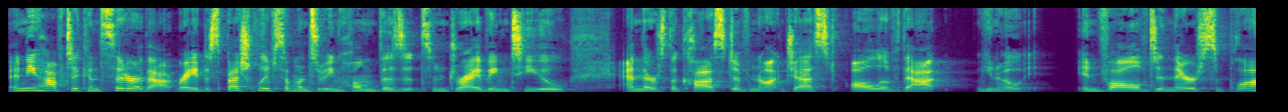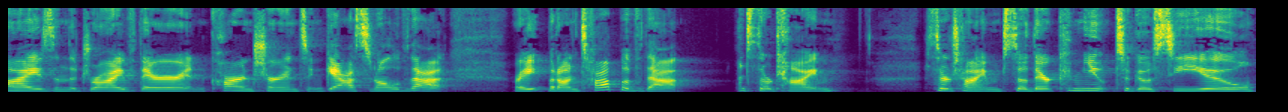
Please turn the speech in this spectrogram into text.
and you have to consider that, right? Especially if someone's doing home visits and driving to you, and there's the cost of not just all of that, you know, involved in their supplies and the drive there and car insurance and gas and all of that, right? But on top of that, it's their time their time. So their commute to go see you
